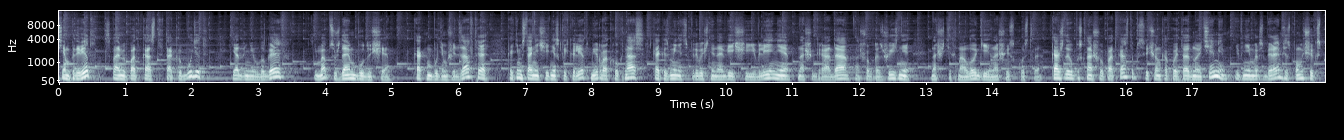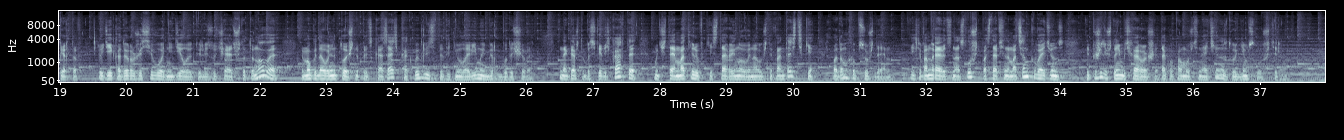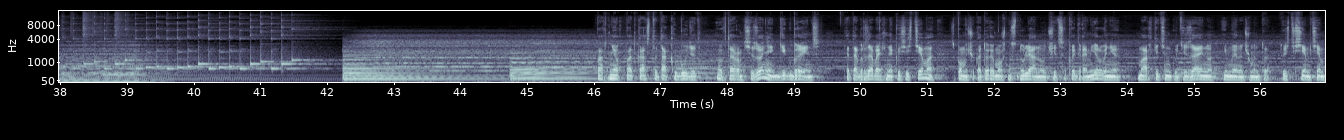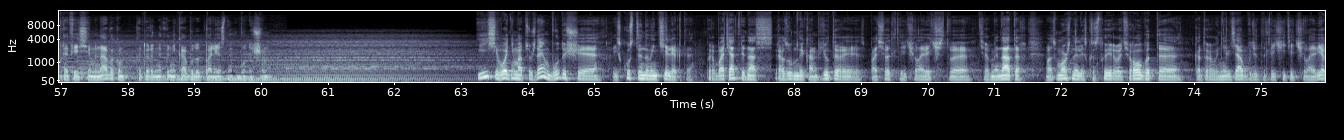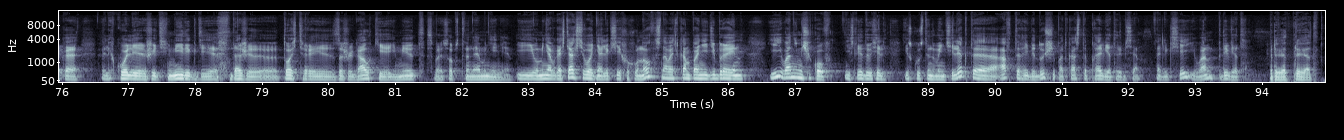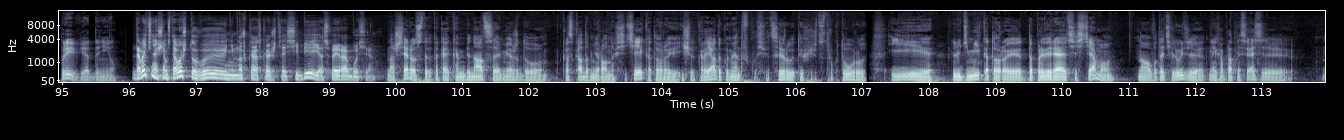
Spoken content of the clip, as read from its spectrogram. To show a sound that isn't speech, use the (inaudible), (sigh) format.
Всем привет, с вами подкаст «Так и будет», я Данил Лугаев, и мы обсуждаем будущее. Как мы будем жить завтра – каким станет через несколько лет мир вокруг нас, как изменятся привычные нам вещи и явления, наши города, наш образ жизни, наши технологии, наше искусство. Каждый выпуск нашего подкаста посвящен какой-то одной теме, и в ней мы разбираемся с помощью экспертов, людей, которые уже сегодня делают или изучают что-то новое и могут довольно точно предсказать, как выглядит этот неуловимый мир будущего. Иногда, чтобы сверить карты, мы читаем отрывки старой и новой научной фантастики, а потом их обсуждаем. Если вам нравится нас слушать, поставьте нам оценку в iTunes, напишите что-нибудь хорошее, так вы поможете найти нас другим слушателям. Партнер подкаста «Так и будет» во втором сезоне Geekbrains. Это образовательная экосистема, с помощью которой можно с нуля научиться программированию, маркетингу, дизайну и менеджменту, то есть всем тем профессиям и навыкам, которые наверняка будут полезны в будущем. И сегодня мы обсуждаем будущее искусственного интеллекта. Поработят ли нас разумные компьютеры, спасет ли человечество терминатор, возможно ли сконструировать робота, которого нельзя будет отличить от человека, легко ли жить в мире, где (laughs) даже э, тостеры и зажигалки имеют свое собственное мнение. И у меня в гостях сегодня Алексей Хохунов, основатель компании DeBrain, и Иван Немещуков, исследователь искусственного интеллекта, автор и ведущий подкаста «Проветримся». Алексей, Иван, привет. Привет, привет. Привет, Даниил. Давайте начнем с того, что вы немножко расскажете о себе и о своей работе. Наш сервис — это такая комбинация между каскадом нейронных сетей, которые ищут края документов, классифицируют их, ищут структуру, и людьми, которые допроверяют систему, но вот эти люди на их обратной связи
